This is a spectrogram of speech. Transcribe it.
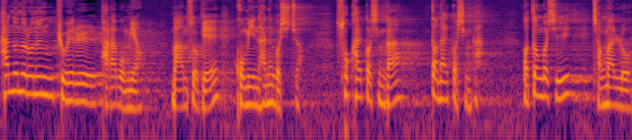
한눈으로는 교회를 바라보며 마음속에 고민하는 것이죠. 속할 것인가 떠날 것인가 어떤 것이 정말로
